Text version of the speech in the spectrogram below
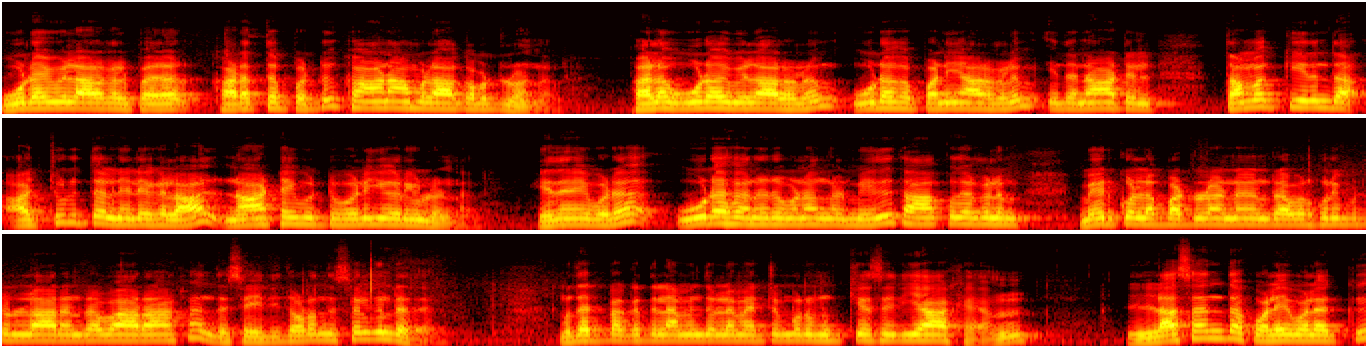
ஊடகவியலாளர்கள் பலர் கடத்தப்பட்டு காணாமலாக்கப்பட்டுள்ளனர். பல ஊடகவியலாளர்களும் ஊடக பணியாளர்களும் இந்த நாட்டில் தமக்கு இருந்த அச்சுறுத்தல் நிலைகளால் நாட்டை விட்டு வெளியேறியுள்ளனர். இதனை விட ஊடக நிறுவனங்கள் மீது தாக்குதல்களும் மேற்கொள்ளப்பட்டுள்ளன என்று அவர் குறிப்பிட்டுள்ளார் என்றவாறாக அந்த செய்தி தொடர்ந்து செல்கின்றது. முதற் பக்கத்தில் அமைந்துள்ள மற்றும் ஒரு முக்கிய செய்தியாக லசந்த கொலை வழக்கு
